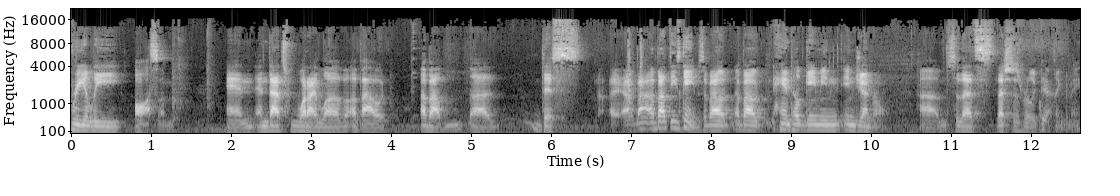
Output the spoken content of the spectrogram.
really awesome. And and that's what I love about about uh, this about these games about about handheld gaming in general. Um, so that's that's just a really cool yeah. thing to me.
